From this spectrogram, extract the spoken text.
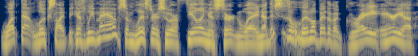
what that looks like because we may have some listeners who are feeling a certain way. Now, this is a little bit of a gray area,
